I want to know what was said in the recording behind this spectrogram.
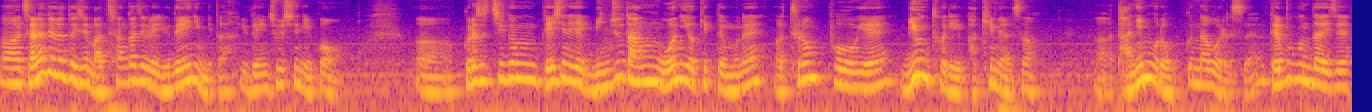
어, 자네델런도 이제 마찬가지로 유대인입니다. 유대인 출신이고, 어, 그래서 지금 대신에 이제 민주당원이었기 때문에 어, 트럼프의 미운 털이 박히면서 어, 단임으로 끝나버렸어요. 대부분 다 이제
